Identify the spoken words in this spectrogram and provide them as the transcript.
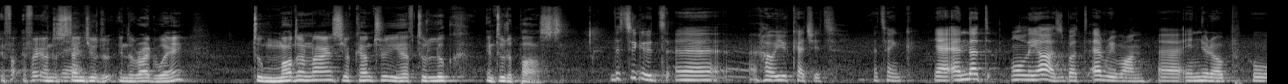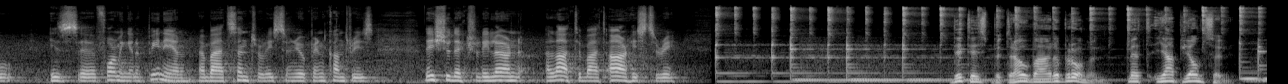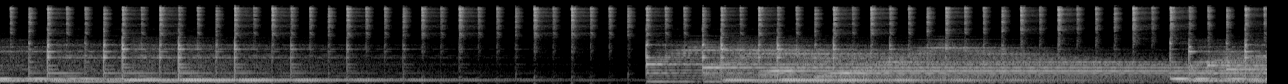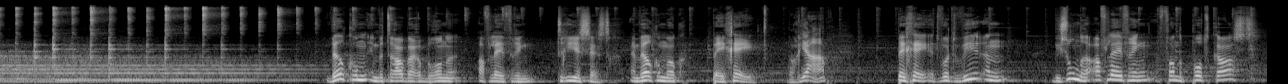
If, if I understand you in the right way, to modernize your country, you have to look into the past. That's a good uh, how you catch it, I think. Yeah, and not only us, but everyone uh, in Europe who is uh, forming an opinion about Central Eastern European countries, they should actually learn a lot about our history. Dit is Betrouwbare Bronnen met Jaap Jansen. Welkom in Betrouwbare Bronnen, aflevering 63. En welkom ook PG. Dag Jaap. PG, het wordt weer een bijzondere aflevering van de podcast.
